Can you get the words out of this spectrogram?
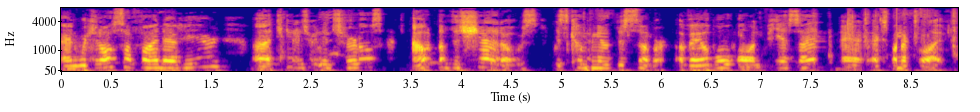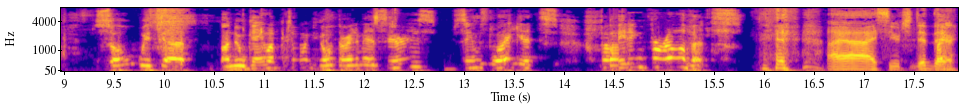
And we can also find out here, uh, Teenage Mutant Ninja Turtles: Out of the Shadows is coming out this summer, available on PSN and Xbox Live. So we've got a new game up coming to go with our animated series. Seems like it's fighting for relevance. I, I see what you did there.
